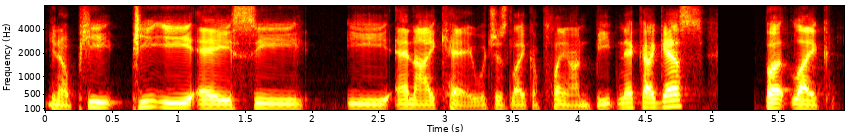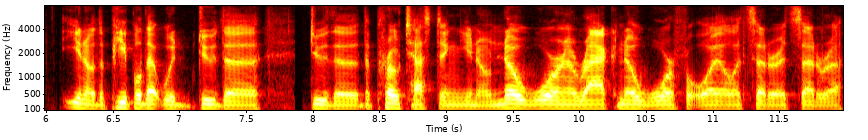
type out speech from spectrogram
you know, P P E A C E N I K, which is like a play on beatnik, I guess. But like, you know, the people that would do the do the the protesting, you know, no war in Iraq, no war for oil, et cetera, et cetera.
